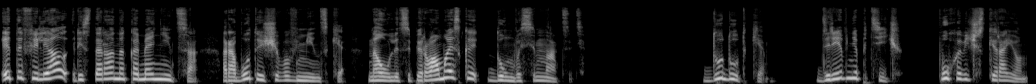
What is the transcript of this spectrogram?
Это филиал ресторана «Камяница», работающего в Минске, на улице Первомайской, дом 18. Дудутки. Деревня Птич, Пуховический район.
